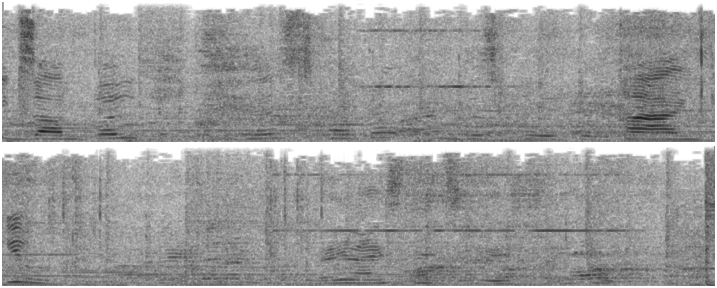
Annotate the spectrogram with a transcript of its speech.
example, this photo and this photo. Thank you. Very nice explanation.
